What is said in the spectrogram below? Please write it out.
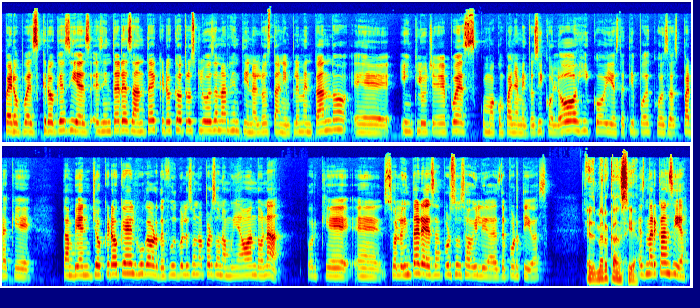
pero pues creo que sí es, es interesante, creo que otros clubes en Argentina lo están implementando, eh, incluye pues como acompañamiento psicológico y este tipo de cosas para que también yo creo que el jugador de fútbol es una persona muy abandonada porque eh, solo interesa por sus habilidades deportivas. Es mercancía. Es mercancía,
